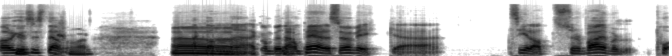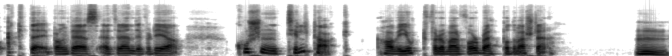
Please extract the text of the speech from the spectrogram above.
Fargesystem. Jeg kan, Eh, jeg kan begynne. ja. Per Søvik eh, sier at survival på ekte, i parentes, er trendy for tida. Hvilke tiltak har vi gjort for å være forberedt på det verste? Mm.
